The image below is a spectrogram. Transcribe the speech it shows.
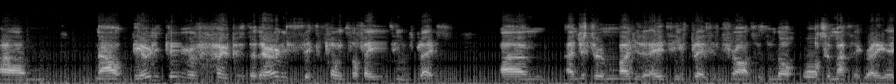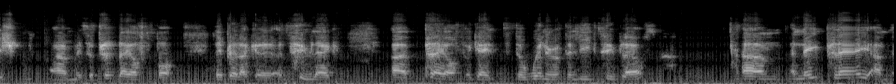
Um, now, the only glimmer of hope is that they're only six points off 18th place. Um, and just to remind you that 18th place in France is not automatic relegation. Um, it's a playoff spot. They play like a, a two-leg uh, playoff against the winner of the League Two playoffs, um, and they play Amiens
